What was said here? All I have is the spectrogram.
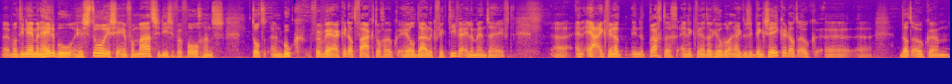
want die nemen een heleboel historische informatie die ze vervolgens tot een boek verwerken, dat vaak toch ook heel duidelijk fictieve elementen heeft. en ja, ik vind dat, vind dat prachtig en ik vind dat ook heel belangrijk. Dus ik denk zeker dat ook, dat ook um,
